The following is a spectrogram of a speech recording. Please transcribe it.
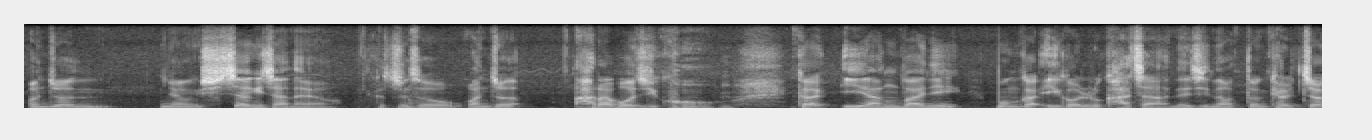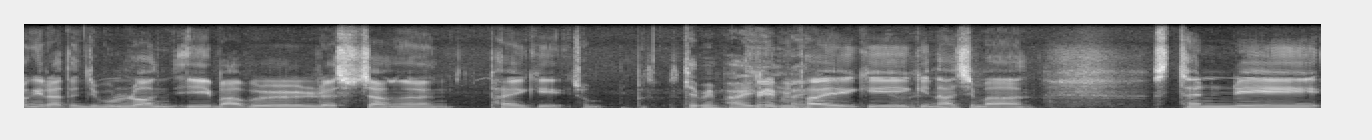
완전 그냥 시작이잖아요. 그래서 완전 할아버지고, 그러니까 이 양반이 뭔가 이걸로 가자. 내지는 어떤 결정이라든지 물론 이 마블의 수장은 파이기죠. 케빈 파이기. 케빈 파이기이긴 하지만 스탠리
